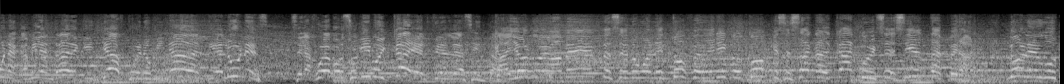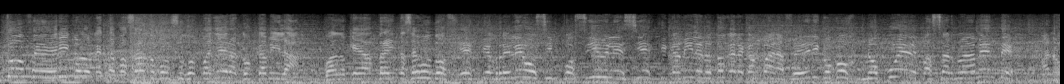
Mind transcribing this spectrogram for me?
Una Camila Andrade que ya fue nominada el día lunes, se la juega por su equipo y cae al final de la cinta. Cayó nuevamente, se nos molestó Federico Koch que se saca el casco y se sienta a esperar. No le gustó Federico lo que está pasando con su compañera, con Camila, cuando quedan 30 segundos. Y es que el relevo es imposible si es que Camila no toca la campana. Federico Koch no puede pasar nuevamente, a no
